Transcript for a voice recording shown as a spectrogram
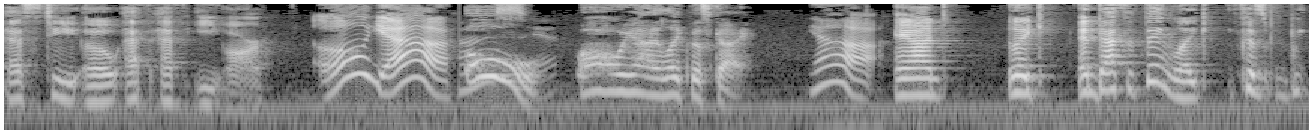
S T O F F E R. oh yeah. oh, oh yeah, I like this guy. Yeah. and like and that's the thing like because we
